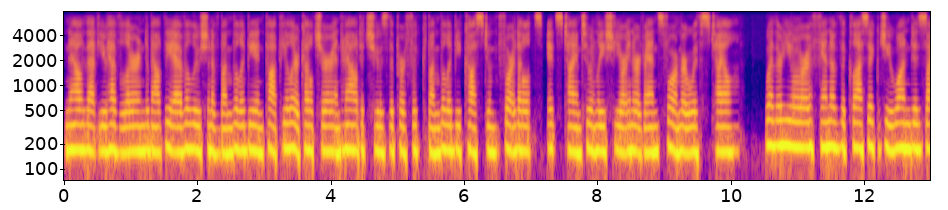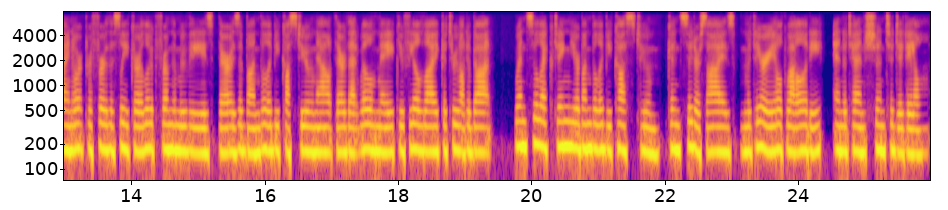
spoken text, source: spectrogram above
now that you have learned about the evolution of Bumblebee in popular culture and how to choose the perfect Bumblebee costume for adults, it's time to unleash your inner Transformer with style. Whether you're a fan of the classic G1 design or prefer the sleeker look from the movies, there is a Bumblebee costume out there that will make you feel like a true Autobot. When selecting your Bumblebee costume, consider size, material quality, and attention to detail.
